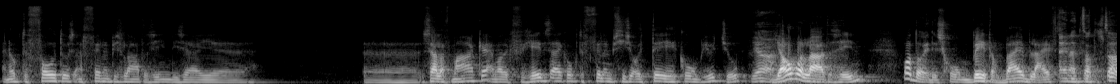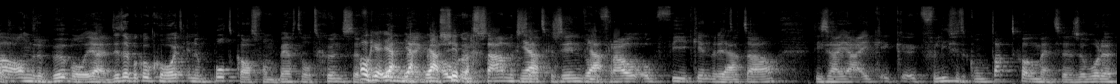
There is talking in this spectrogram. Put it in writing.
En ook de foto's en filmpjes laten zien die zij eh, eh, zelf maken. En wat ik vergeet is eigenlijk ook de filmpjes die ze ooit tegenkomen op YouTube. ja. Jou wil laten zien, waardoor je dus gewoon beter bijblijft. En een totaal andere bubbel. Ja, dit heb ik ook gehoord in een podcast van Bertolt Gunsten. Oké, van ja, ja, Ook super. een samengesteld gezin van een vrouw, ook vier kinderen in Ja. totaal. Die zei, ja, ik, ik, ik verlies het contact gewoon met ze. Ze worden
